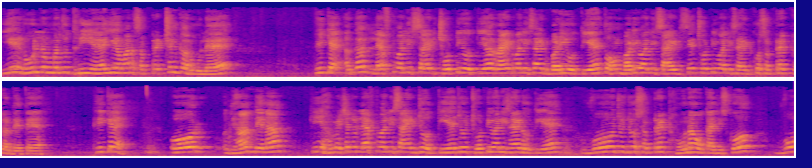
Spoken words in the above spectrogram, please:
ये रूल नंबर जो थ्री है ये हमारा सब्ट्रैक्शन का रूल है। ठीक है अगर लेफ़्ट वाली साइड छोटी होती है और राइट वाली साइड बड़ी होती है तो हम बड़ी वाली साइड से छोटी वाली साइड को सब्ट्रैक्ट कर देते हैं। ठीक है? और ध्यान देना कि हमेशा जो लेफ़्ट वाली साइड जो होती है जो छोटी वाली साइड होती है वो जो जो सब्ट्रैक्ट होना होता है जिसको वो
